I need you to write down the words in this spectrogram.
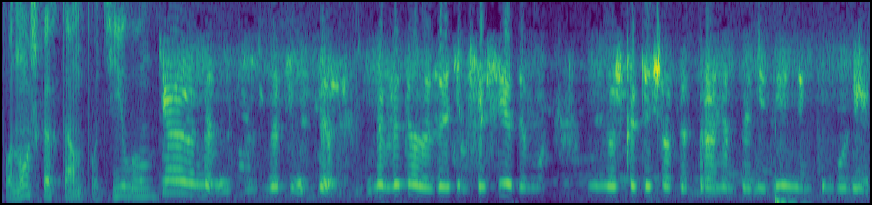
по ножках, там, по тілу. Я на- за- за- наблюдала за этим соседом, он немножко отличался странным поведением, тем более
